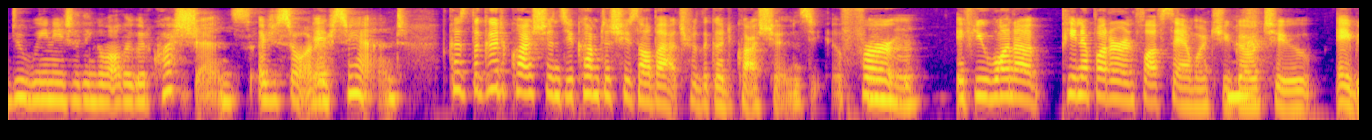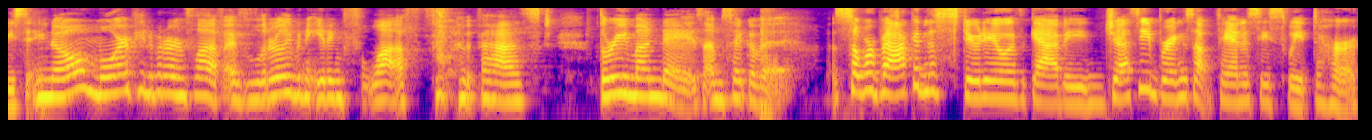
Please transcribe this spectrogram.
do we need to think of all the good questions? I just don't understand. because the good questions, you come to She's All Bach for the good questions. For mm-hmm. If you want a peanut butter and fluff sandwich, you go to ABC. No more peanut butter and fluff. I've literally been eating fluff for the past three Mondays. I'm sick of it. So we're back in the studio with Gabi. Jesse brings up Fantasy Suite to her,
